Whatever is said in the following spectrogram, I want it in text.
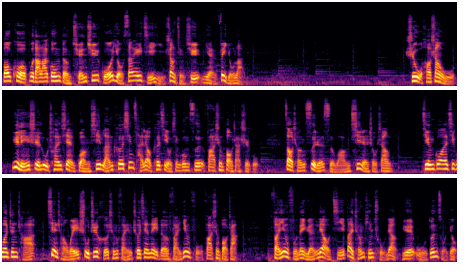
包括布达拉宫等全区国有三 A 级以上景区免费游览。十五号上午，玉林市陆川县广西蓝科新材料科技有限公司发生爆炸事故，造成四人死亡、七人受伤。经公安机关侦查，现场为树脂合成反应车间内的反应釜发生爆炸，反应釜内原料及半成品储量约五吨左右。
